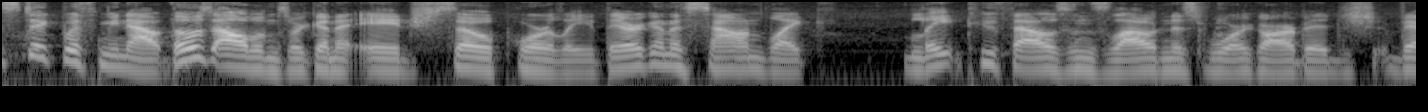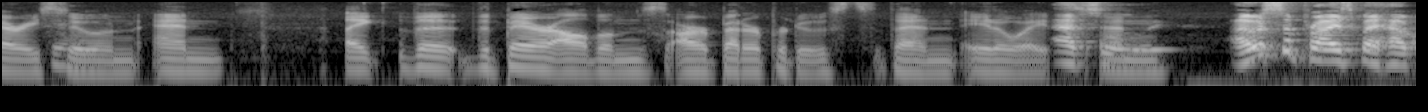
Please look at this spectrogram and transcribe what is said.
stick with me now. Those albums are gonna age so poorly. They're gonna sound like late 2000s loudness war garbage very soon. And like the the bear albums are better produced than 808s Absolutely. and I was surprised by how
